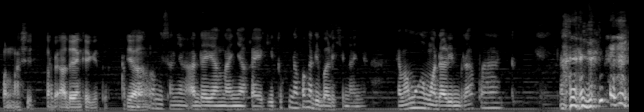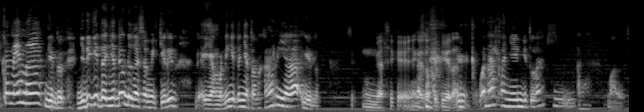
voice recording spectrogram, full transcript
pernah sih sampai ada yang kayak gitu. Tapi Ya. kalau misalnya ada yang nanya kayak gitu, kenapa nggak dibalikin nanya? Emang mau ngemodalin berapa? Gitu. kan enak gitu. Jadi kita tuh udah nggak usah mikirin, yang penting kita nyetor karya gitu. Enggak sih kayaknya nggak kepikiran. Padahal tanyain gitu lagi. Males.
